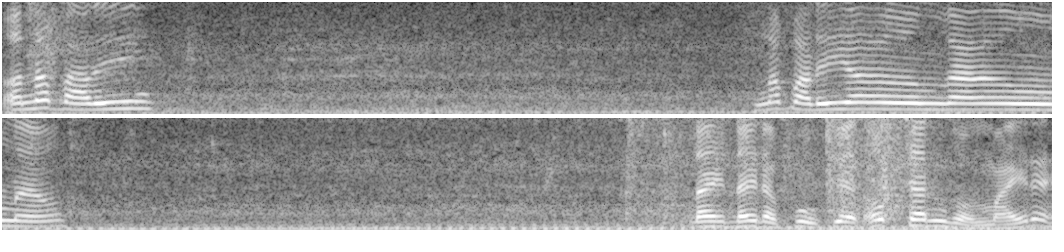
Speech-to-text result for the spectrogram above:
Ơ, nắp vào đi. Nắp vào đi ờ, ra nào. Đây đây là phụ kiện ốp chân của máy đây.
